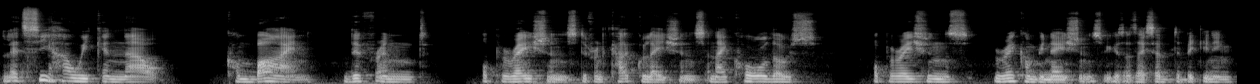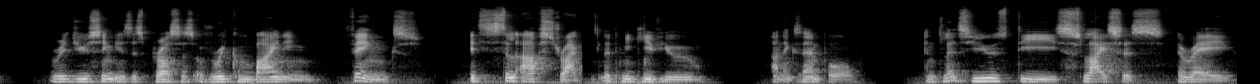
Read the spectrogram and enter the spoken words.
let's see how we can now combine different operations, different calculations, and I call those operations recombinations because as I said at the beginning, reducing is this process of recombining things. It's still abstract. Let me give you an example. And let's use the slices array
